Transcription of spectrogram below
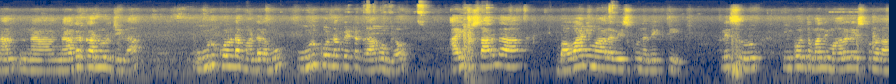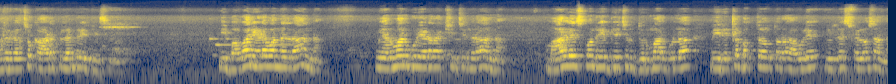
నా నా నాగర్ కర్నూలు జిల్లా ఊరుకొండ మండలము ఊరుకొండపేట గ్రామంలో ఐదు సార్ల భవానీమాల వేసుకున్న వ్యక్తి ప్లస్ ఇంకొంతమంది మాలలు వేసుకున్న వాళ్ళందరూ కలిసి ఒక ఆడపిల్లని రేపు చేసింది. మీ భవాని ఎడవన్నదిరా అన్న. మీ హనుమాన్ గుడి ఎడ రక్షించిందిరా అన్న. మాలలు వేసుకొని రేపు చేసిన దుర్మార్గులా మీరు ఎట్లా భక్తులు అవుతారో అవులే యూజ్లెస్ ఫెలోస్ అన్న.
